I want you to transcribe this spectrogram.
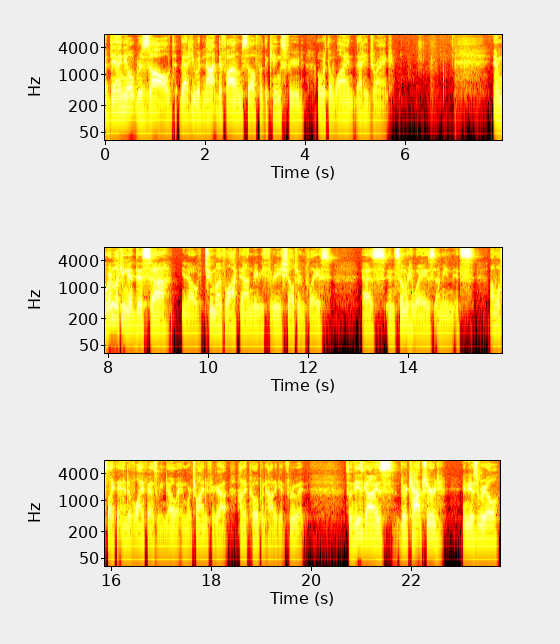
But Daniel resolved that he would not defile himself with the king's food or with the wine that he drank. And we're looking at this, uh, you know, two month lockdown, maybe three, shelter in place, as in so many ways, I mean, it's almost like the end of life as we know it, and we're trying to figure out how to cope and how to get through it. So these guys, they're captured in Israel,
